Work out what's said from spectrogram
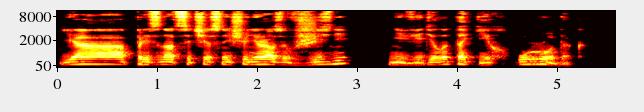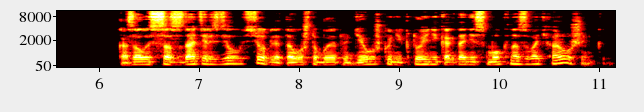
Я, признаться честно, еще ни разу в жизни не видела таких уродок. Казалось, создатель сделал все для того, чтобы эту девушку никто и никогда не смог назвать хорошенькой.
